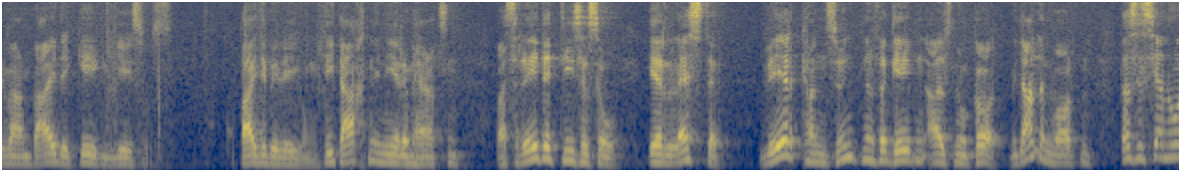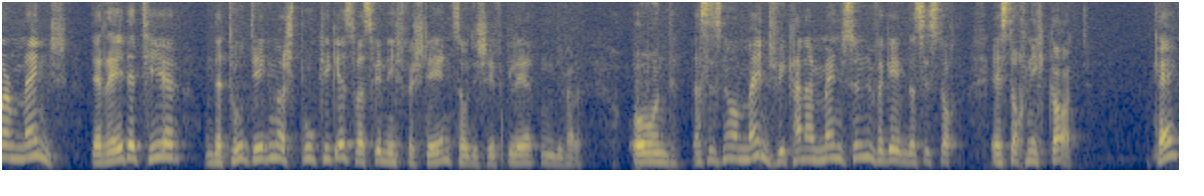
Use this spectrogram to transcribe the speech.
die waren beide gegen Jesus. Beide Bewegungen. Die dachten in ihrem Herzen, was redet dieser so? Er lästert. Wer kann Sünden vergeben als nur Gott? Mit anderen Worten, das ist ja nur ein Mensch. Der redet hier und der tut irgendwas Spukiges, was wir nicht verstehen, so die Schriftgelehrten. Die und das ist nur ein Mensch. Wie kann ein Mensch Sünden vergeben? Das ist doch, er ist doch nicht Gott. Okay?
